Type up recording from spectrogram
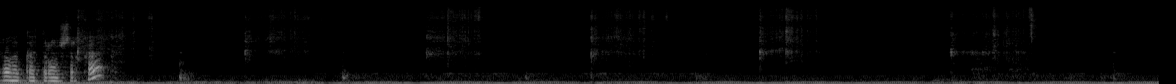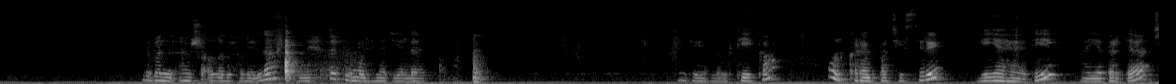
كتقطعوه هكا طرونش رقاق دابا إن شاء الله بحول الله راني حطيت هنا ديال ديال الكيكة والكريم باتيسري هي هذه هي بردات.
